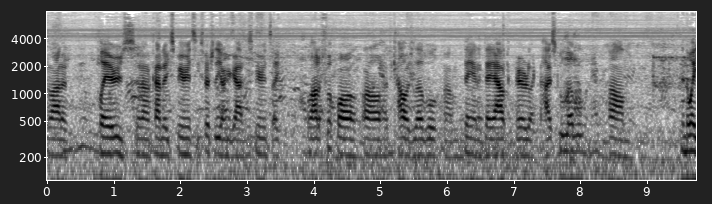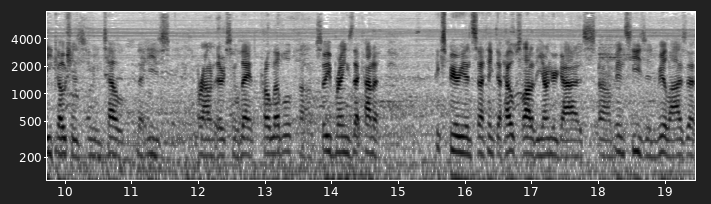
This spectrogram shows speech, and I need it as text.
a lot of players, you know, kind of experience, especially younger guys, experience like a lot of football uh, at the college level, um, day in and day out, compared to like the high school level. Um, and the way he coaches, you can tell that he's around every single day at the pro level. Um, so he brings that kind of experience, and I think that helps a lot of the younger guys um, in season realize that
